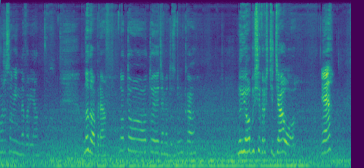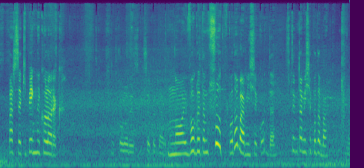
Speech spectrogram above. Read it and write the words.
może są inne warianty. No dobra, no to, to jedziemy do Zdunka. No i oby się wreszcie działo, nie? Patrzcie, jaki piękny kolorek. Kolor jest przepetarny. No i w ogóle ten przód, podoba mi się, kurde. W tym to mi się podoba. No.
